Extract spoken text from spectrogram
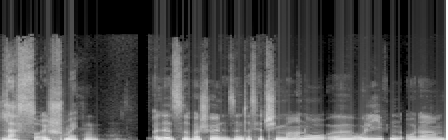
Lasst es euch schmecken. Und Das ist aber schön. Sind das jetzt Shimano-Oliven oder?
